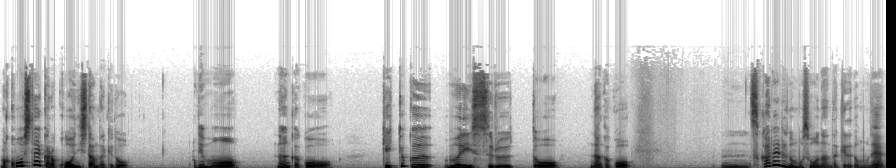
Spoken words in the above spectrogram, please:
まあこうしたいからこうにしたんだけどでもなんかこう結局無理するとなんかこううん疲れるのもそうなんだけれどもね。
